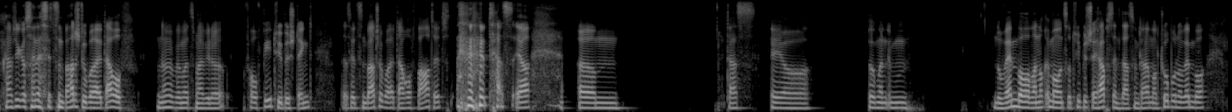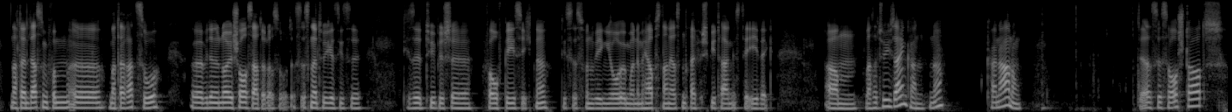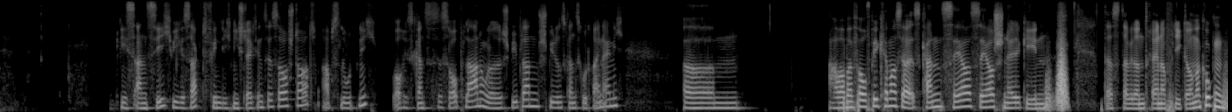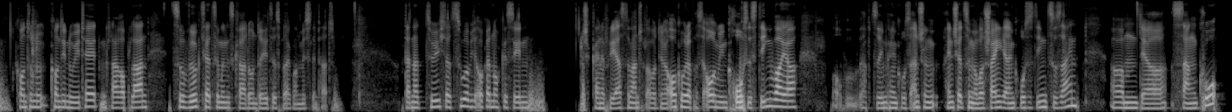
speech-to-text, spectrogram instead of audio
Kann natürlich auch sein, dass jetzt ein Bartstuber halt darauf, ne, wenn man jetzt mal wieder VfB-typisch denkt, dass jetzt ein Bartstuber halt darauf wartet, dass er, ähm, dass er irgendwann im November, wann auch immer unsere typische Herbstentlassung, da im Oktober, November, nach der Entlassung vom äh, Matarazzo, äh, wieder eine neue Chance hat oder so. Das ist natürlich jetzt diese, diese typische VfB-Sicht, ne? Dieses von wegen, jo, irgendwann im Herbst nach den ersten drei, vier Spieltagen ist der eh weg. Ähm, was natürlich sein kann, ne? Keine Ahnung. Der Saisonstart ist an sich, wie gesagt, finde ich nicht schlecht den Saisonstart. Absolut nicht. Auch die ganze Saisonplanung oder Spielplan spielt uns ganz gut rein eigentlich. Ähm, aber beim VfB kennen wir es ja, es kann sehr, sehr schnell gehen, dass da wieder ein Trainer fliegt. Aber mal gucken, Kontinu Kontinuität, ein klarer Plan. So wirkt es ja zumindest gerade unter Hitzesberger und Missland hat. Dann natürlich dazu habe ich auch gerade noch gesehen, ich habe keine für die erste Mannschaft, aber den auch geholt, was ja auch irgendwie ein großes Ding war ja. Ich habe zu ihm keine große Einschätzung, aber scheint ja ein großes Ding zu sein. Ähm, der Sanko,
